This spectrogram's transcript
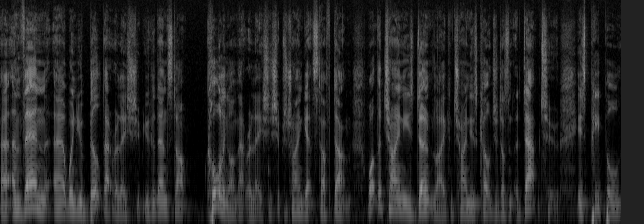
Uh, and then uh, when you built that relationship, you could then start calling on that relationship to try and get stuff done. What the Chinese don't like and Chinese culture doesn't adapt to is people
